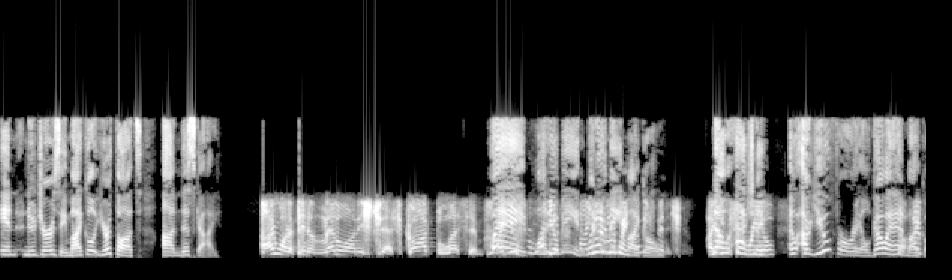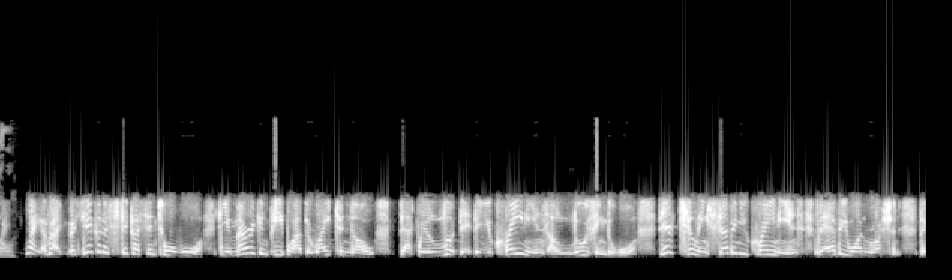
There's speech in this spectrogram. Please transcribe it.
in New Jersey. Michael, your thoughts on this guy? I want to pin a medal on his chest. God bless him. You Wait, what do you mean? What do you mean, wait, Michael? Let me finish. Are no, you for actually, real? Oh, are you for real? Go ahead, Michael. Wait, right. If they're going to stick us into a war, the American people have the right to know that we're lo- that the Ukrainians are losing the war. They're killing seven Ukrainians for every one Russian. The,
